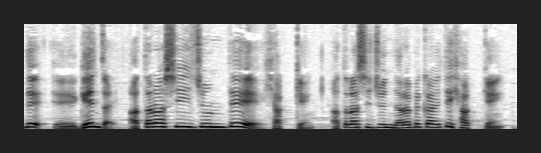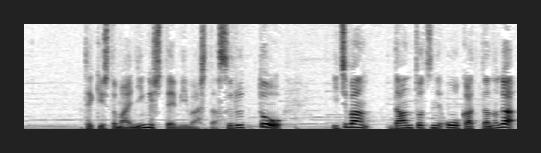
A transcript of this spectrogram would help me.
で、えー、現在新しい順で100件新しい順に並べ替えて100件テキストマイニングしてみました。すると一番ダントツに多かったのが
